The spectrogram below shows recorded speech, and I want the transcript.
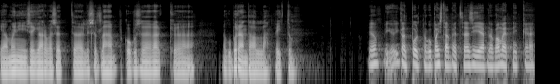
ja mõni isegi arvas, et lihtsalt läheb kogu see värk nagu põranda alla peitu. jah, igalt poolt nagu paistab, et see asi jääb nagu ametnike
